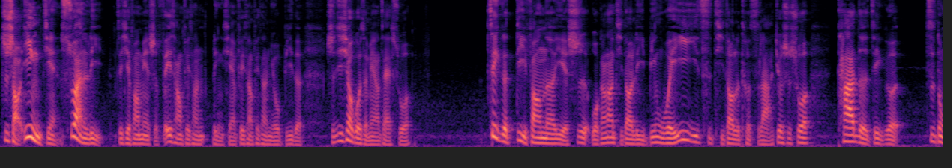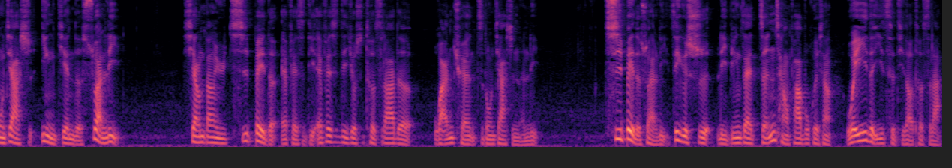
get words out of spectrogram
至少硬件、算力这些方面是非常非常领先、非常非常牛逼的。实际效果怎么样再说。这个地方呢，也是我刚刚提到李斌唯一一次提到了特斯拉，就是说它的这个自动驾驶硬件的算力相当于七倍的 FSD，FSD 就是特斯拉的完全自动驾驶能力，七倍的算力，这个是李斌在整场发布会上唯一的一次提到特斯拉。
